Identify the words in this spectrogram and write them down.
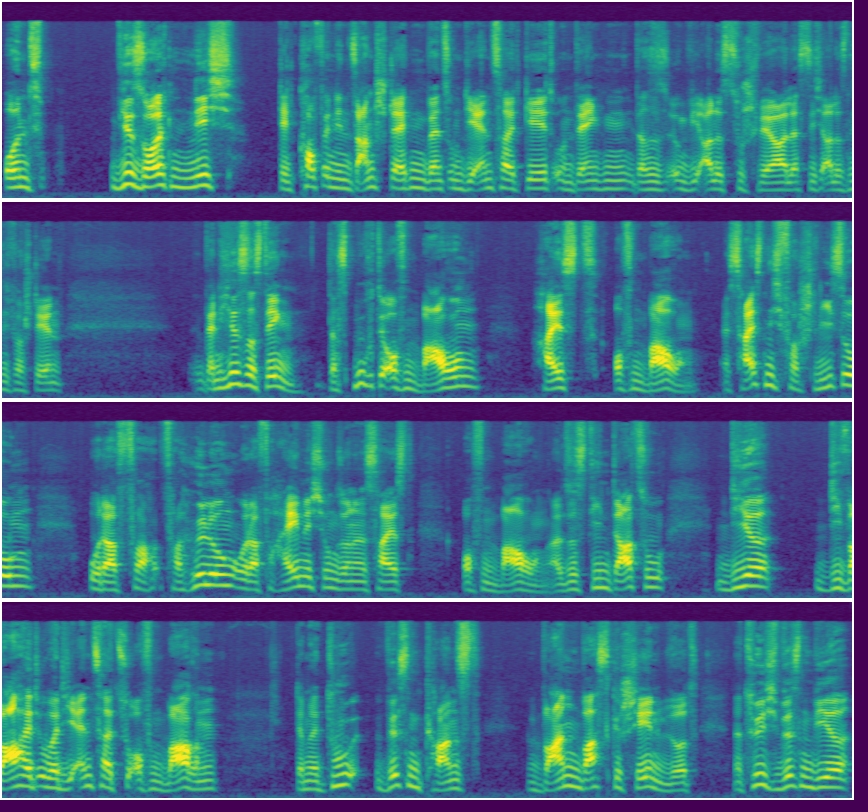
Und wir sollten nicht den Kopf in den Sand stecken, wenn es um die Endzeit geht und denken, das ist irgendwie alles zu schwer, lässt sich alles nicht verstehen. Denn hier ist das Ding, das Buch der Offenbarung heißt Offenbarung. Es heißt nicht Verschließung, oder Ver Verhüllung oder Verheimlichung, sondern es heißt Offenbarung. Also es dient dazu, dir die Wahrheit über die Endzeit zu offenbaren, damit du wissen kannst, wann was geschehen wird. Natürlich wissen wir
